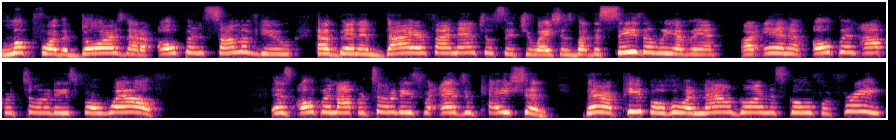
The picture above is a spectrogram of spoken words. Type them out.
Look for the doors that are open. Some of you have been in dire financial situations, but the season we have in are in have open opportunities for wealth. It's open opportunities for education. There are people who are now going to school for free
